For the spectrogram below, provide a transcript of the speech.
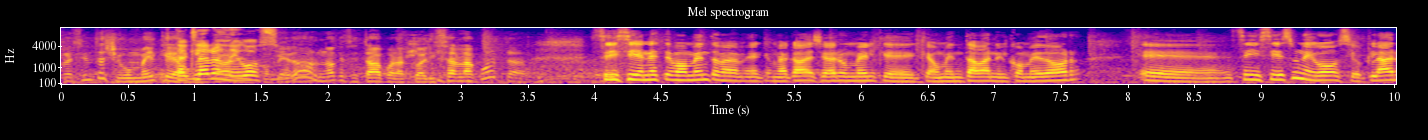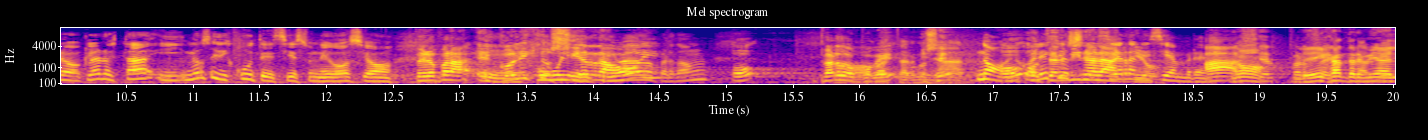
Reciente llegó un mail que Está claro el aumentaban negocio, comedor, ¿no? Que se estaba por actualizar la cuota. Sí, sí, en este momento me, me- me acaba de llegar un mail que, que aumentaba en el comedor. Eh, sí, sí, es un negocio, claro, claro está, y no se discute si es un negocio. Pero para, ¿el eh, colegio público, cierra privado, hoy? Perdón. O, perdón, No, porque. va a terminar. o sea, No, el o- o colegio se termina el cierra en diciembre. Ah, No, cier- le perfecto. dejan terminar el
